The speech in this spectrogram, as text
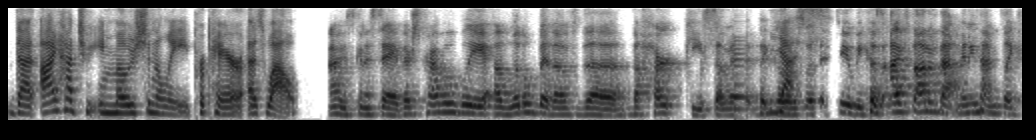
that I had to emotionally prepare as well I was going to say there's probably a little bit of the the heart piece of it that goes yes. with it too because I've thought of that many times like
